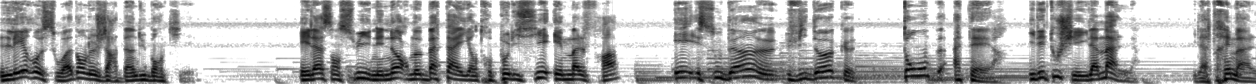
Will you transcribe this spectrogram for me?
les reçoit dans le jardin du banquier. Et là s'ensuit une énorme bataille entre policiers et malfrats, et soudain, euh, Vidocq tombe à terre. Il est touché, il a mal. Il a très mal.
